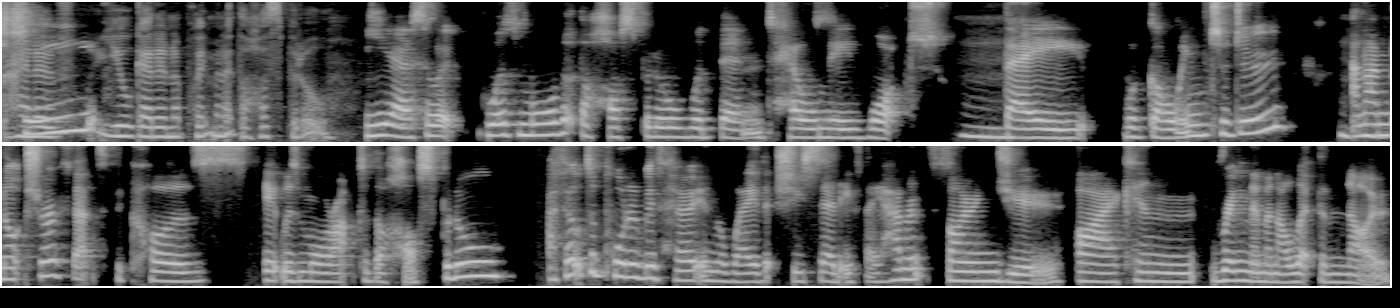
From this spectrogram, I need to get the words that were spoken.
kind she, of you'll get an appointment at the hospital? Yeah, so it was more that the hospital would then tell me what mm. they were going to do. Mm-hmm. And I'm not sure if that's because it was more up to the hospital. I felt supported with her in the way that she said, if they haven't phoned you, I can ring them and I'll let them know.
